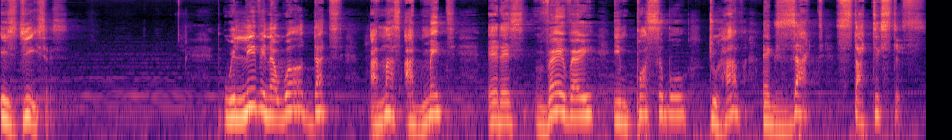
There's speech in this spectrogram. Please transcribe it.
is Jesus. We live in a world that I must admit it is very, very impossible to have exact statistics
